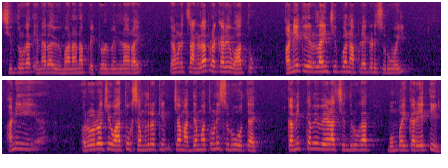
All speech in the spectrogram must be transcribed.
सिंधुदुर्गात येणाऱ्या विमानांना पेट्रोल मिळणार आहे. त्यामुळे चांगल्या प्रकारे वाहतूक अनेक एअरलाईनची पण आपल्याकडे सुरू होईल. आणि रोरोची वाहतूक समुद्रकिनच्या माध्यमातूनही सुरू होत आहे. कमीत कमी वेळात सिंधुदुर्गात मुंबईकर येतील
